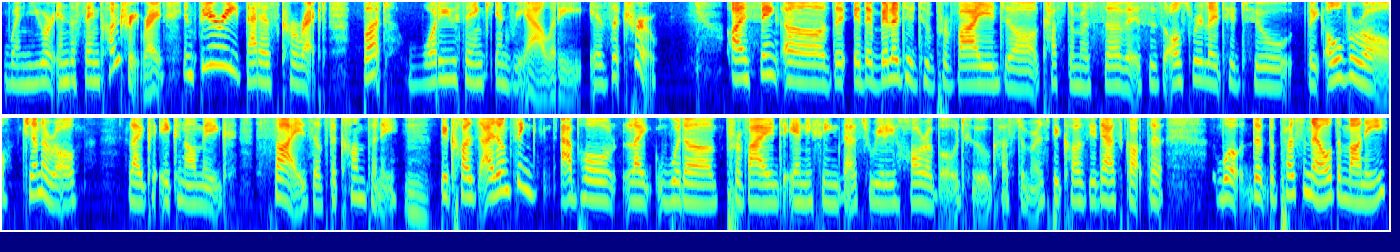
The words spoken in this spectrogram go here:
when you are in the same country, right? In theory, that is correct. But what do you think in reality? Is it true? I think uh, the, the ability to provide uh, customer service is also related to the overall general like economic size of the company. Because I don't think Apple like would uh, provide anything that's really horrible to customers because it has got the well the, the personnel the money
